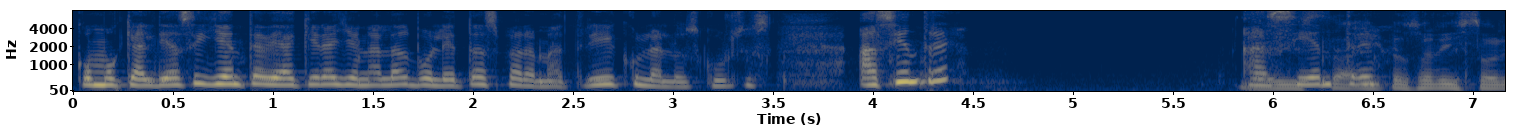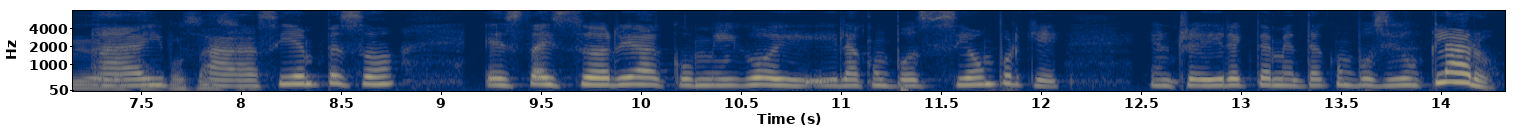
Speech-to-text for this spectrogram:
Como que al día siguiente había que ir a llenar las boletas para matrícula, los cursos. Así entré. Así entré. Ahí empezó la historia de la composición. Así empezó esta historia conmigo y, y la composición, porque entré directamente a composición. Claro,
